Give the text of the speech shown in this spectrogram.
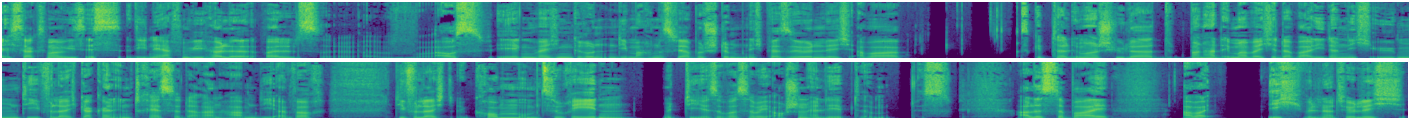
Ich sag's mal, wie es ist, die nerven wie Hölle, weil es äh, aus irgendwelchen Gründen, die machen es ja bestimmt nicht persönlich, aber es gibt halt immer Schüler, man hat immer welche dabei, die dann nicht üben, die vielleicht gar kein Interesse daran haben, die einfach, die vielleicht kommen, um zu reden mit dir. Sowas habe ich auch schon erlebt. Ähm, ist alles dabei. Aber ich will natürlich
